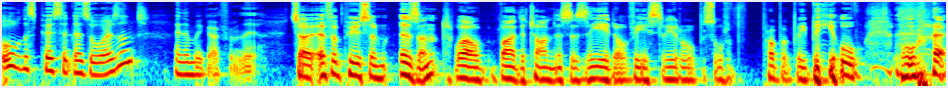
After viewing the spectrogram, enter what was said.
oh, this person is or isn't, and then we go from there. So if a person isn't, well, by the time this is aired, obviously it'll sort of probably be all, all uh,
